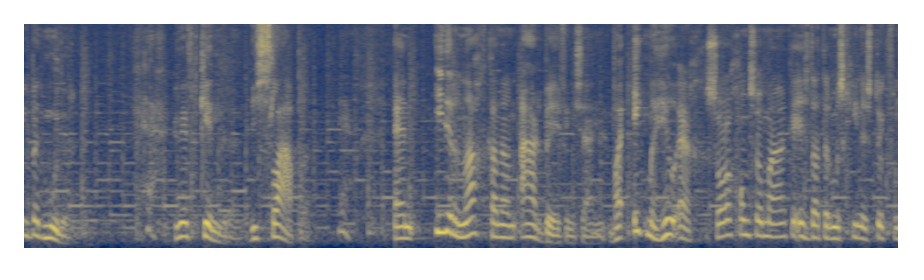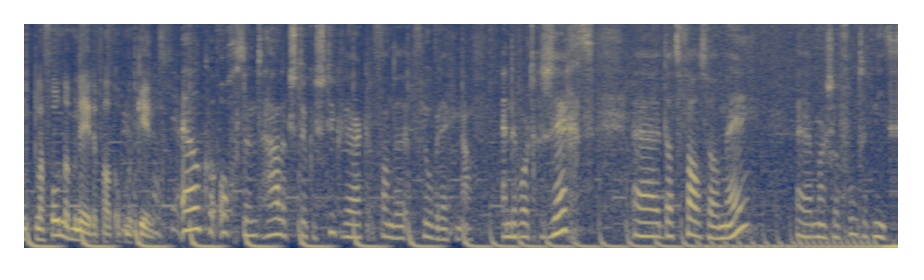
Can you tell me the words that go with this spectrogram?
U bent moeder. U heeft kinderen, die slapen. En iedere nacht kan er een aardbeving zijn. Waar ik me heel erg zorgen om zou maken, is dat er misschien een stuk van het plafond naar beneden valt op mijn kind. Elke ochtend haal ik stukken stukwerk van de vloerbedekking af. En er wordt gezegd, eh, dat valt wel mee, eh, maar zo voelt het niet.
